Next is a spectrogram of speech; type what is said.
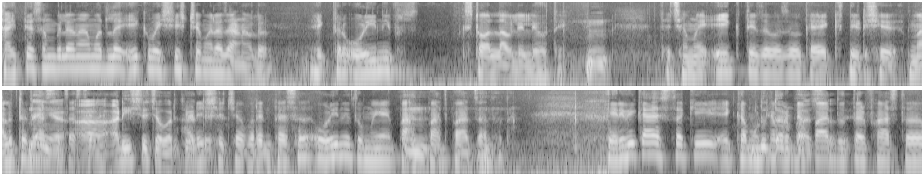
साहित्य संमेलनामधलं एक वैशिष्ट्य मला जाणवलं. एक तर ओळीनी स्टॉल लावलेले होते. त्याच्यामुळे एक ते जवळजवळ काय एक दीडशे मला तर अडीचशेच्या वरती अडीचशेच्या पर्यंत असं ओळीने तुम्ही पाहत पाहत पाहत जात होता. एरवी काय असतं की एका मोठ्या मंडपात दुतर्फा असतं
